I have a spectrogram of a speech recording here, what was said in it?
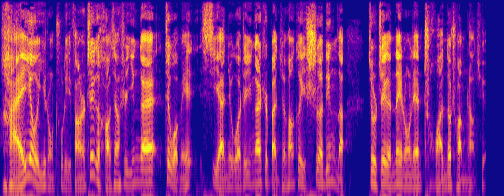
还有一种处理方式，这个好像是应该，这我没细研究过，这应该是版权方可以设定的，就是这个内容连传都传不上去，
